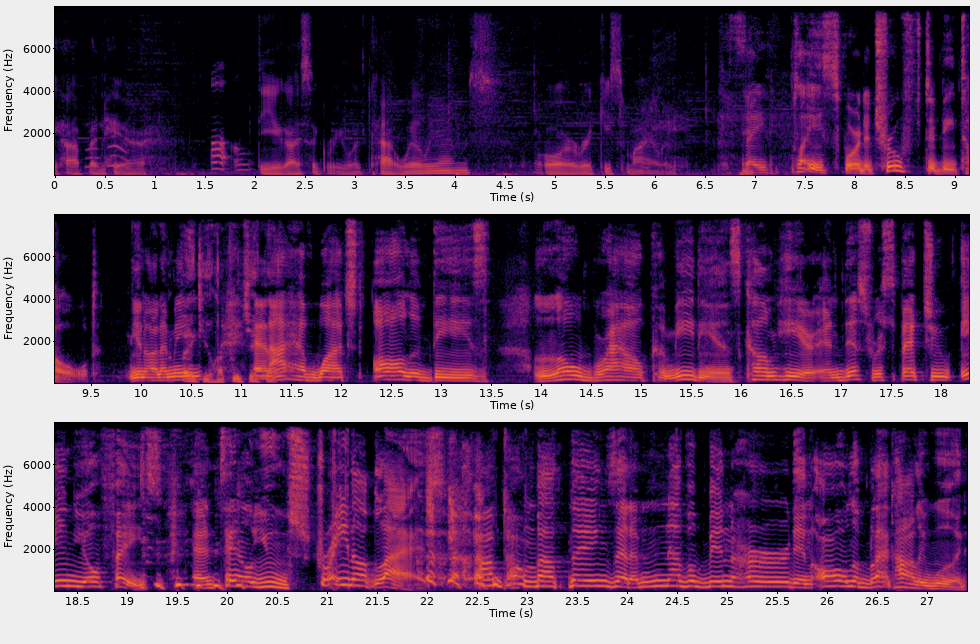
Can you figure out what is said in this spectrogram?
actually happened here. Uh-oh. Do you guys agree with Katt Williams or Rickey Smiley? safe place for the truth to be told. You know what I mean? Thank you. I appreciate and that. I have watched all of these lowbrow comedians come here and disrespect you in your face and tell you straight up lies. I'm talking about things that have never been heard in all of Black Hollywood.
